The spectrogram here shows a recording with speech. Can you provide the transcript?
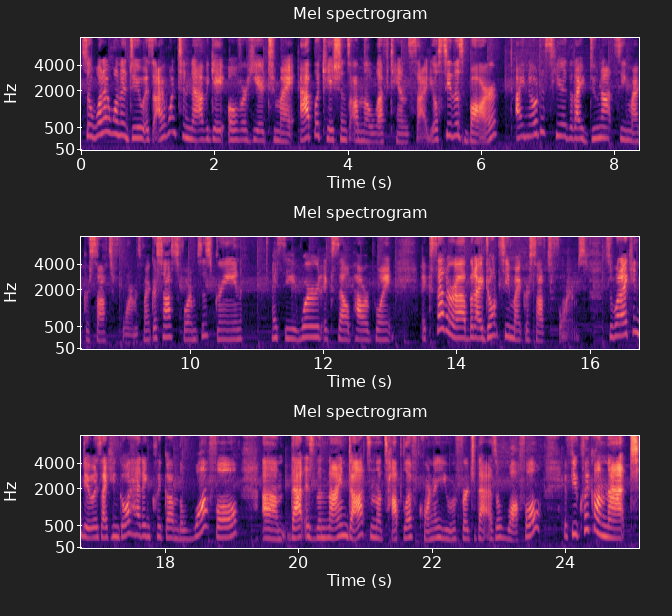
So what I want to do is I want to navigate over here to my applications on the left-hand side. You'll see this bar. I notice here that I do not see Microsoft Forms. Microsoft Forms is green. I see Word, Excel, PowerPoint, etc., but I don't see Microsoft Forms. So what I can do is I can go ahead and click on the waffle. Um, that is the nine dots in the top left corner. You refer to that as a waffle. If you click on that,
